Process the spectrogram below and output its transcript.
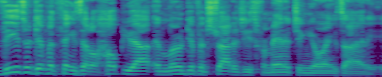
these are different things that'll help you out and learn different strategies for managing your anxiety,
